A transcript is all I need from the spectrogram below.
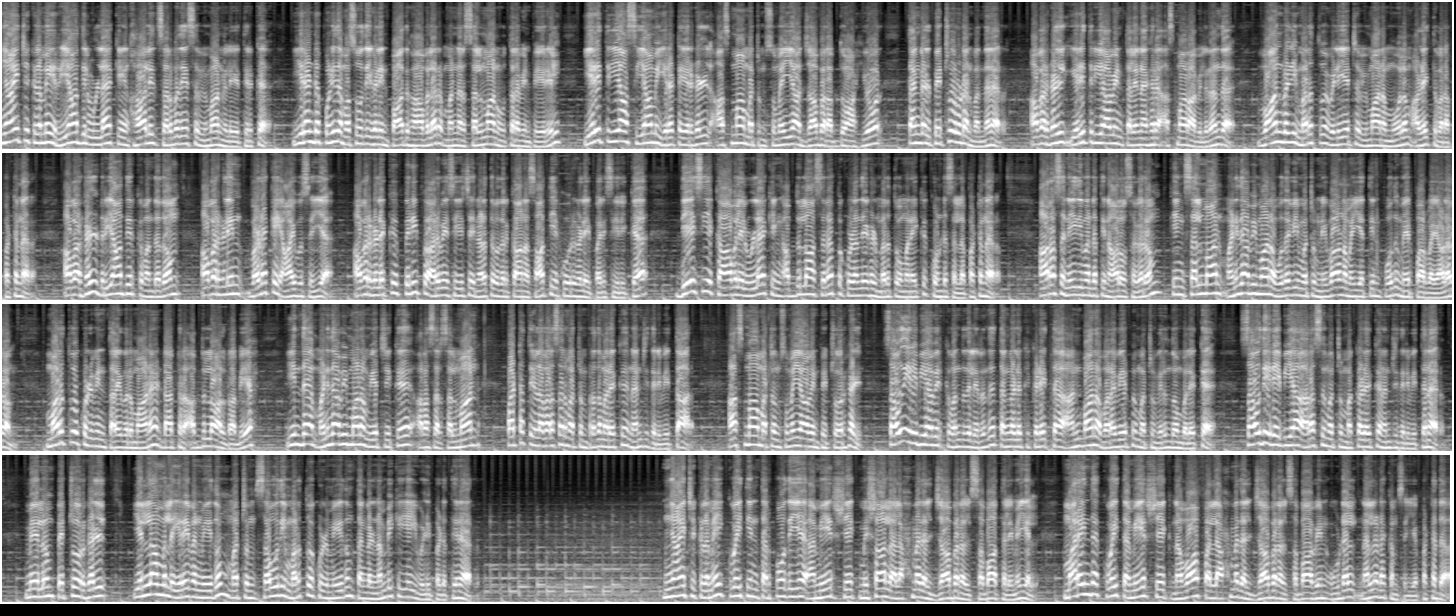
ஞாயிற்றுக்கிழமை ரியாதில் உள்ள கிங் ஹாலித் சர்வதேச விமான நிலையத்திற்கு இரண்டு புனித மசூதிகளின் பாதுகாவலர் மன்னர் சல்மான் உத்தரவின் பேரில் எரித்ரியா சியாமி இரட்டையர்கள் அஸ்மா மற்றும் சுமையா ஜாபர் அப்து ஆகியோர் தங்கள் பெற்றோருடன் வந்தனர். அவர்கள் எரித்ரியாவின் தலைநகர அஸ்மாராவிலிருந்து வான்வழி மருத்துவ வெளியேற்ற விமானம் மூலம் அழைத்து வரப்பட்டனர். அவர்கள் ரியாதிற்கு வந்ததும் அவர்களின் வழக்கை ஆய்வு செய்ய அவர்களுக்கு பிரிப்பு அறுவை சிகிச்சை நடத்துவதற்கான சாத்தியக்கூறுகளை பரிசீலிக்க தேசிய காவலில் உள்ள கிங் அப்துல்லா சிறப்பு குழந்தைகள் மருத்துவமனைக்கு கொண்டு செல்லப்பட்டனர். அரசு நீதிமன்றத்தின் ஆலோசகரும் கிங் சல்மான் மனிதாபிமான உதவி மற்றும் நிவாரண மையத்தின் பொது மேற்பார்வையாளரும் மருத்துவ குழுவின் தலைவருமான டாக்டர் அப்துல்லா அல் ரபீஹ் இந்த மனிதாபிமான முயற்சிக்கு அரசர் சல்மான் பட்டத்து இளவரசர் மற்றும் பிரதமருக்கு நன்றி தெரிவித்தார். அஸ்மா மற்றும் சுமையாவின் பெற்றோர்கள் சவுதி அரேபியாவிற்கு வந்ததிலிருந்து தங்களுக்கு கிடைத்த அன்பான வரவேற்பு மற்றும் விருந்தோம்பலுக்கு சவுதி அரேபியா அரசு மற்றும் மக்களுக்கு நன்றி தெரிவித்தனர். மேலும் பெற்றோர்கள் எல்லாம் வல்ல இறைவன் மீதும் மற்றும் சவுதி மருத்துவ குழு மீதும் தங்கள் நம்பிக்கையை வெளிப்படுத்தினர். ஞாயிற்றுக்கிழமை குவைத்தின் தற்போதைய அமீர் ஷேக் மிஷால் அல் Ahmad Al Jaber Al Sabah தலைமையில் மறைந்த Kuwait Amir Sheikh Nawaf Al Ahmad Al Jaber Al சபாவின் உடல் நல்லடக்கம் செய்யப்பட்டது.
